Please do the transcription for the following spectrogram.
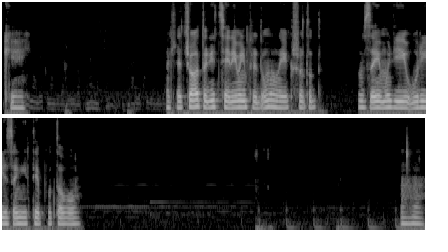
Окей. А для чого тоді цей рівень придумали, якщо тут взаємодії урізані, типу того? Ага.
